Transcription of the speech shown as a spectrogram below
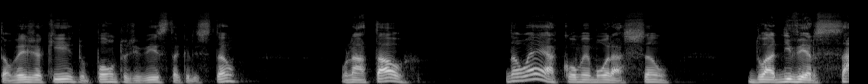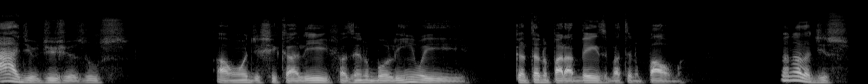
Então veja aqui, do ponto de vista cristão, o Natal não é a comemoração do aniversário de Jesus, aonde fica ali fazendo bolinho e cantando parabéns e batendo palma. Não é nada disso.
